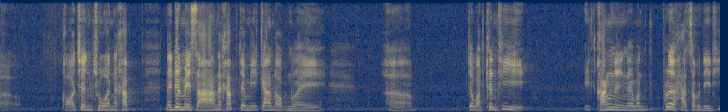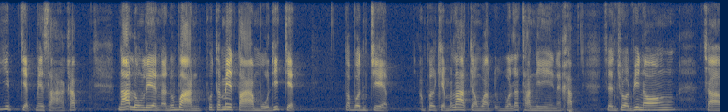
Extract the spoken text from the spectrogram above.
อขอเชิญชวนนะครับ ในเดือนเมษานะครับจะมีการออกหน่วยจังหวัดเคลื่อนที่อีกครั้งหนึ่งในวันพฤหัสบดีที่ 27 เมษายนครับ ณ โรงเรียนอนุบาลพุทธเมตตาหมู่ที่ 7ตำบลเจียดอำเภอเขมราชจังหวัดอุบลราชธานีนะครับ เชิญชวนพี่น้อง ชาว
